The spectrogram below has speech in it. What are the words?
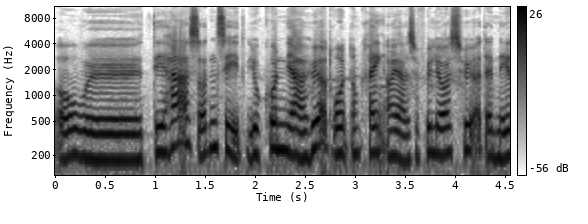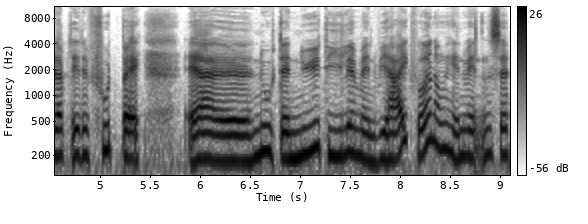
Og øh, det har sådan set jo kun, jeg har hørt rundt omkring, og jeg har selvfølgelig også hørt, at netop dette foodbag er øh, nu den nye dile, men vi har ikke fået nogen henvendelse,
